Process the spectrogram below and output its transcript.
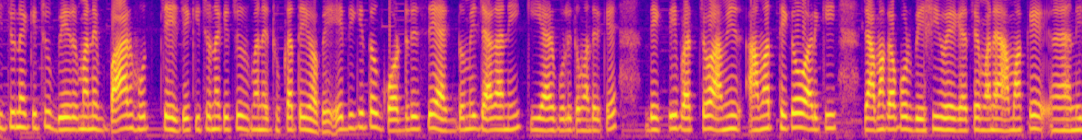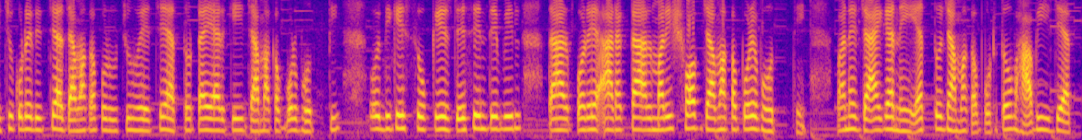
কিছু না কিছু বের মানে বার হচ্ছে যে কিছু না কিছু মানে ঢুকাতেই হবে। এদিকে তো গডরেজে একদমই জায়গা নেই, কি আর বলি তোমাদেরকে? দেখতেই পাচ্ছ, আমি, আমার থেকেও আর কি জামা কাপড় বেশি হয়ে গেছে মানে আমাকে নিচু করে দিচ্ছে আর জামা কাপড় উঁচু হয়েছে, এতটাই আর কি জামা কাপড় ভর্তি। ওইদিকে শোকেস, ড্রেসিং টেবিল, তারপরে আর একটা আলমারি, সব জামা কাপড়ে ভর্তি। মানে জায়গা নেই, এত জামা কাপড় তো ভাবি যে এত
